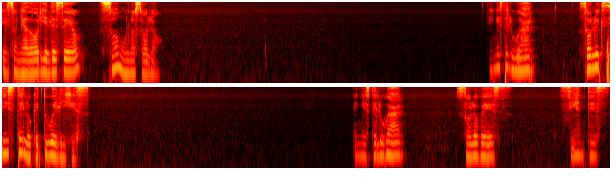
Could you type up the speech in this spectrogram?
El soñador y el deseo son uno solo. En este lugar solo existe lo que tú eliges. En este lugar solo ves sientes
